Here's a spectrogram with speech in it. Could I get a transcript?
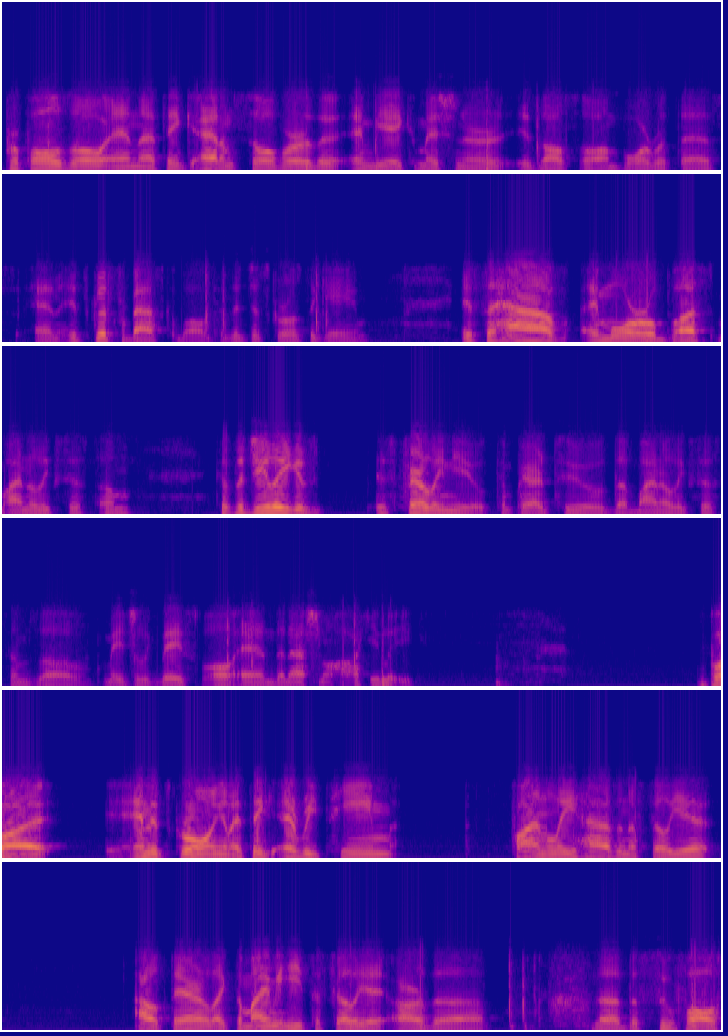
proposal and I think Adam Silver, the NBA commissioner, is also on board with this and it's good for basketball because it just grows the game. Is to have a more robust minor league system because the G League is is fairly new compared to the minor league systems of Major League Baseball and the National Hockey League. But and it's growing, and I think every team finally has an affiliate out there. Like the Miami Heat's affiliate are the the the Sioux Falls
